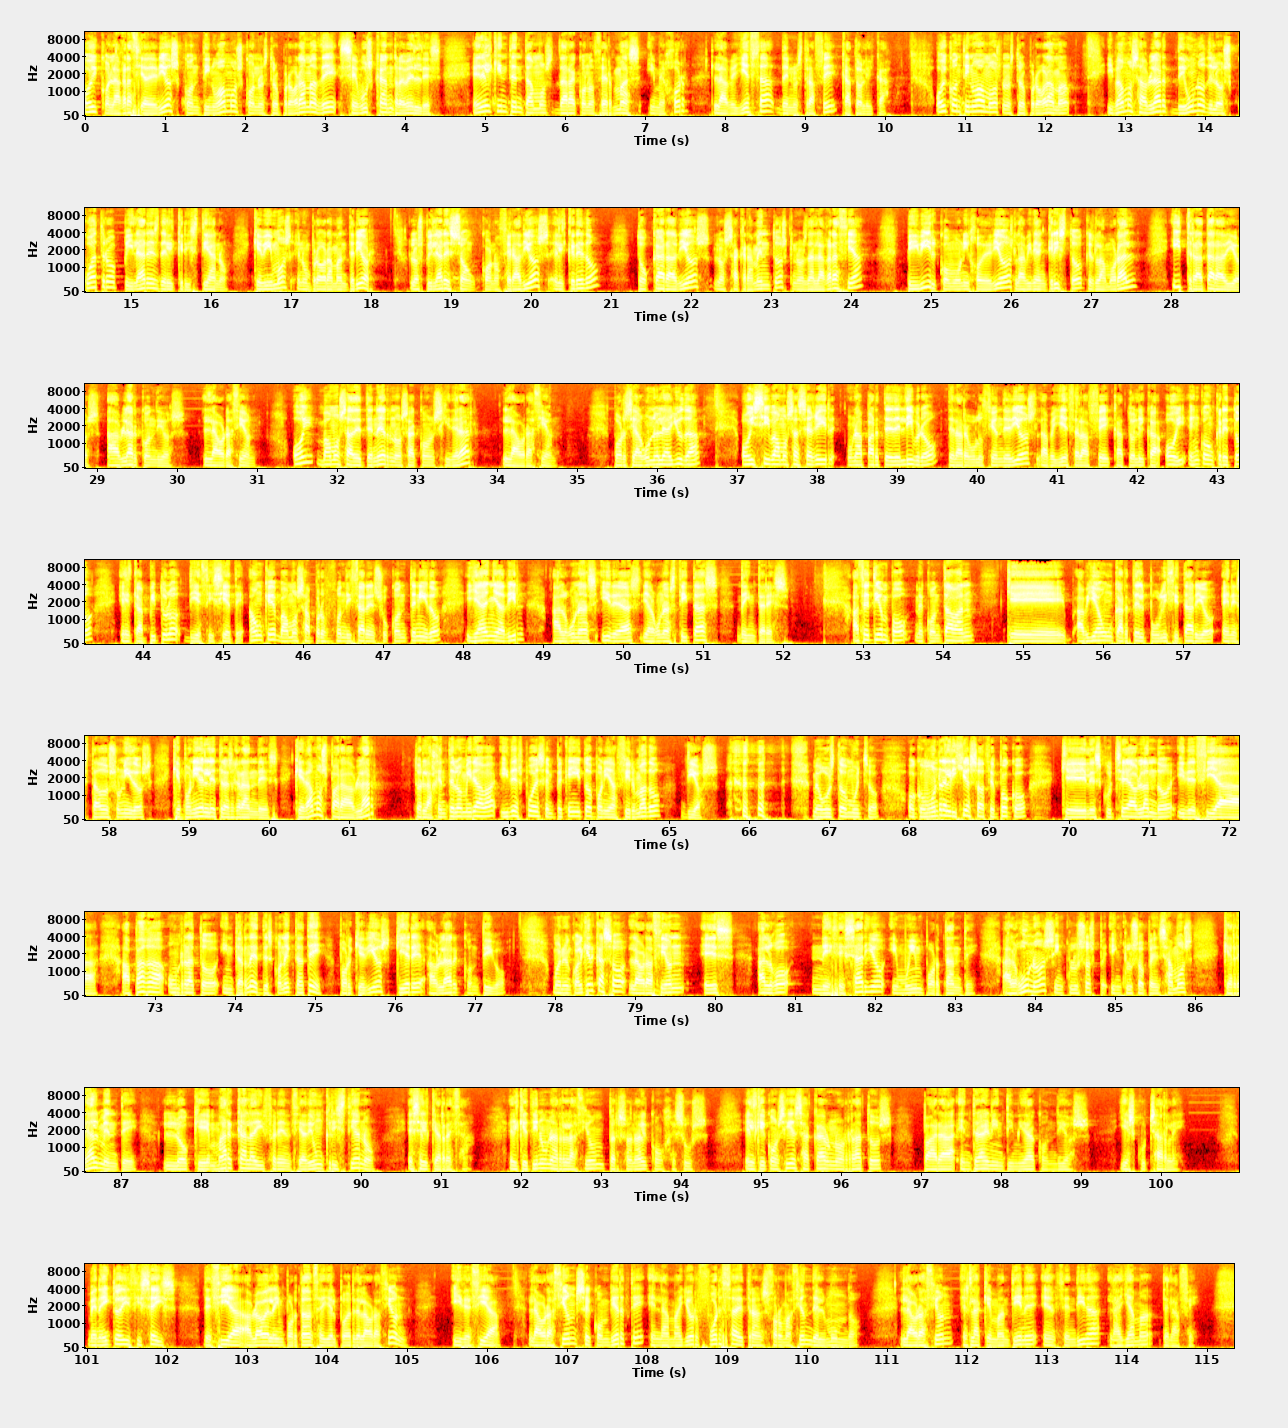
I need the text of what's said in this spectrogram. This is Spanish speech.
Hoy, con la gracia de Dios, continuamos con nuestro programa de Se Buscan Rebeldes, en el que intentamos dar a conocer más y mejor la belleza de nuestra fe católica. Hoy continuamos nuestro programa y vamos a hablar de uno de los cuatro pilares del cristiano que vimos en un programa anterior. Los pilares son conocer a Dios, el credo, tocar a Dios, los sacramentos que nos dan la gracia, vivir como un hijo de Dios, la vida en Cristo, que es la moral, y tratar a Dios, hablar con Dios, la oración. Hoy vamos a detenernos a considerar la oración. Por si alguno le ayuda, hoy sí vamos a seguir una parte del libro de la Revolución de Dios, la belleza la fe católica hoy, en concreto el capítulo 17, aunque vamos a profundizar en su contenido y a añadir algunas ideas y algunas citas de interés. Hace tiempo me contaban que había un cartel publicitario en Estados Unidos que ponía en letras grandes ¿Quedamos para hablar? Entonces la gente lo miraba y después en pequeñito ponía firmado Dios. me gustó mucho. O como un religioso hace poco que le escuché hablando y decía apaga un rato internet, desconéctate, porque Dios quiere hablar contigo. Bueno, en cualquier caso, la oración es algo necesario y muy importante. Algunos incluso, incluso pensamos que realmente lo que marca la diferencia de un cristiano es el que reza, el que tiene una relación personal con Jesús, el que consigue sacar unos ratos para entrar en intimidad con Dios y escucharle. Benedicto XVI decía, hablaba de la importancia y el poder de la oración, y decía, la oración se convierte en la mayor fuerza de transformación del mundo la oración es la que mantiene encendida la llama de la fe.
